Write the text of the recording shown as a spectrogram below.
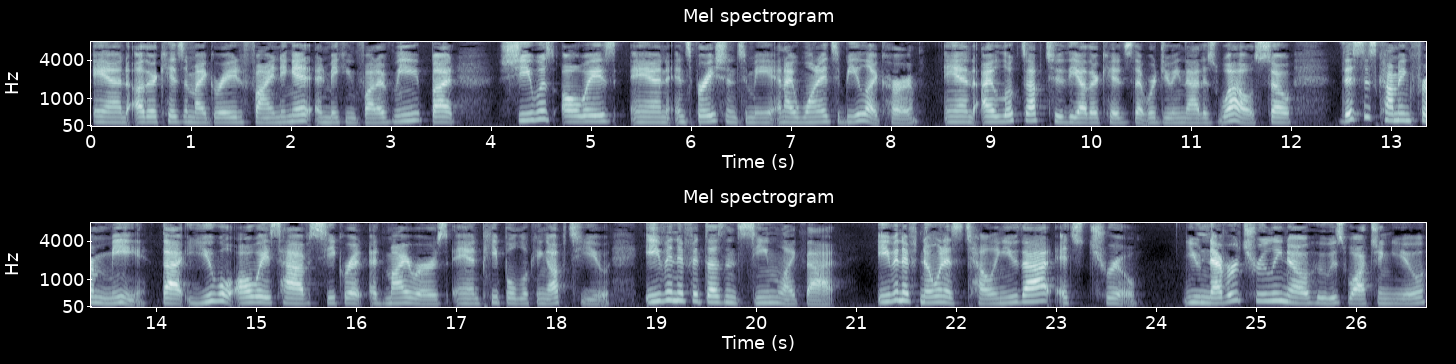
and other kids in my grade finding it and making fun of me. But she was always an inspiration to me, and I wanted to be like her. And I looked up to the other kids that were doing that as well. So, this is coming from me that you will always have secret admirers and people looking up to you, even if it doesn't seem like that. Even if no one is telling you that, it's true. You never truly know who is watching you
